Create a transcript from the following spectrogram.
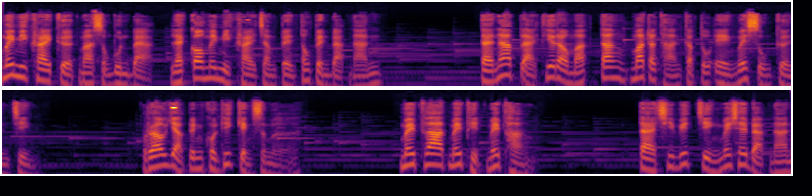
ไม่มีใครเกิดมาสมบูรณ์แบบ และก็ไม่มีใครจำเป็นต้องเป็นแบบนั้น แต่หน่าแปลกที่เรามักตั้งมาตรฐานกับตัวเองไว้สูงเกินจริง เราอยากเป็นคนที่เก่งเสมอ ไม่พลาดไม่ผิดไม่พัง แต่ชีวิตจริงไม่ใช่แบบนั้น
